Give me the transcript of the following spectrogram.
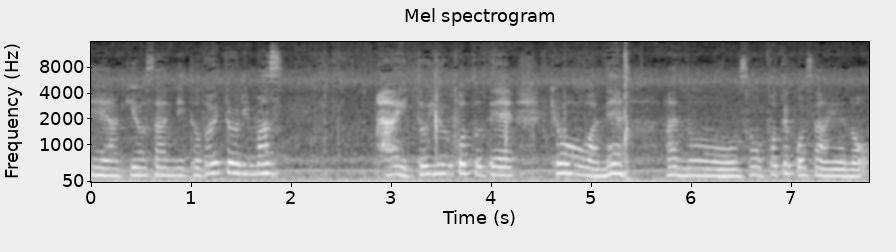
えー、秋代さんに届いております。はいということで今日はねあのそうポテコさんへの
